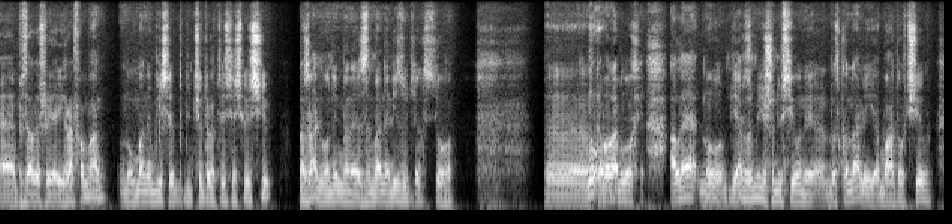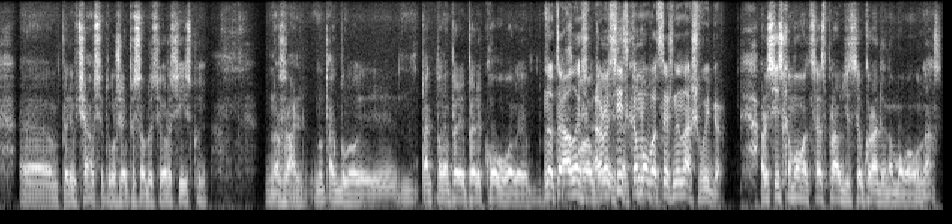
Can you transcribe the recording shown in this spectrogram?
е, писали, що я і графоман. Ну, у мене більше 4 тисяч віршів. На жаль, вони мене, з мене лізуть як з цього. Е, Ну, але- блохи. Але ну, я розумію, що не всі вони досконалі, я багато вчив, е, перевчався, тому що я писав до цього російською. На жаль, ну так було, так мене пере- перековували. Ну, та, але ж російська так, мова це ж не наш вибір. Російська мова це справді це вкрадена мова у нас,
